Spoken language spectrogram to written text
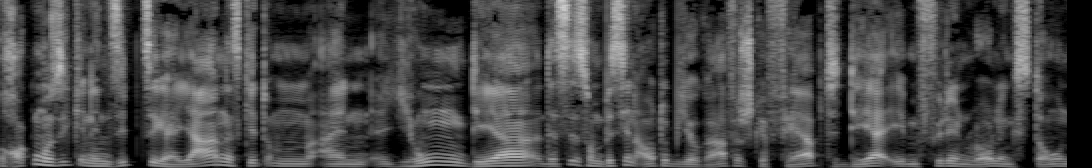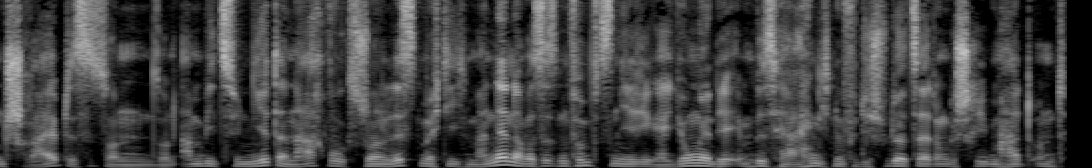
Rockmusik in den 70er Jahren. Es geht um einen Jungen, der, das ist so ein bisschen autobiografisch gefärbt, der eben für den Rolling Stone schreibt. Das ist so ein, so ein ambitionierter Nachwuchsjournalist, möchte ich mal nennen, aber es ist ein 15-jähriger Junge, der eben bisher eigentlich nur für die Schülerzeitung geschrieben hat und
